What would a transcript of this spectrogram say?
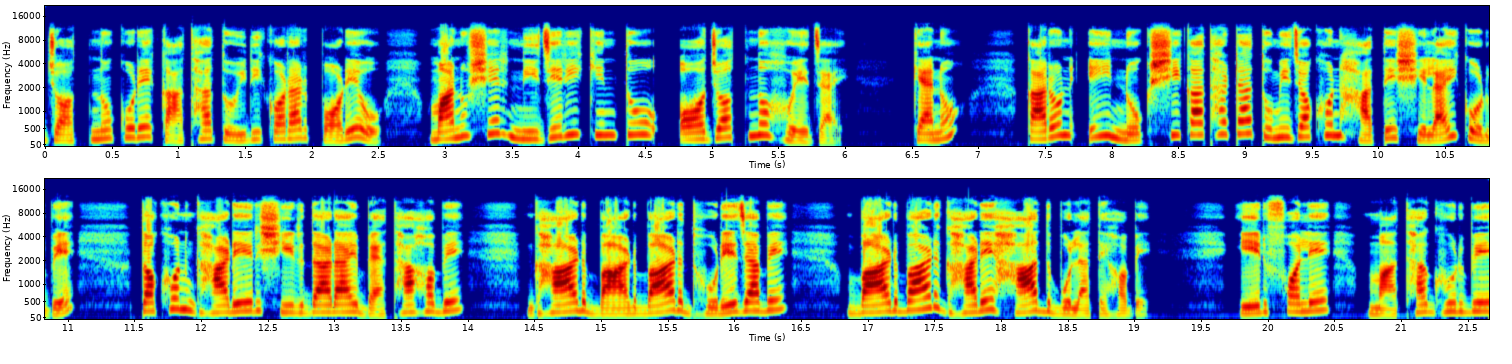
যত্ন করে কাঁথা তৈরি করার পরেও মানুষের নিজেরই কিন্তু অযত্ন হয়ে যায়। কেন? কারণ এই নকশি কাঁথাটা তুমি যখন হাতে সেলাই করবে, তখন ঘাড়ের শিরদাঁড়ায় ব্যথা হবে, ঘাড় বারবার ধরে যাবে, বারবার ঘাড়ে হাত বোলাতে হবে। এর ফলে মাথা ঘুরবে,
